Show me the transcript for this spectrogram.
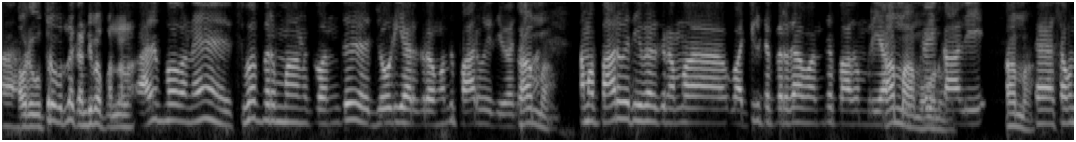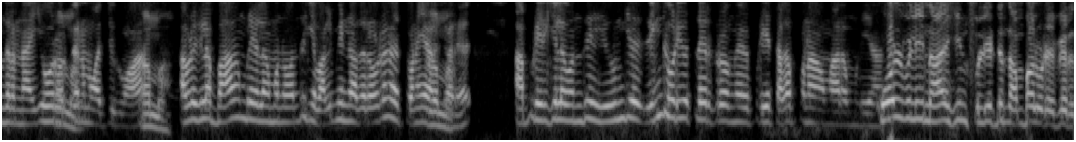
ஆ. அவருடைய உத்தரவு இருந்தா கண்டிப்பா பண்ணலாம். அது போகனே சிவபெருமானுக்கு வந்து ஜோடியா இருக்கிறவங்க வந்து பார்வதி தேவி ஆமா. நம்ம பார்வதி நம்ம வச்சுக்கிட்ட பேருதான் வந்து ஆமா, துர்க்கை, காளி ஆமா அஹ் சவுந்தரநாயகி ஒரு. பேர் நம்ம வச்சுக்குவோம் அப்படிங்களா பாகம்பிரிய அம்மன் வந்து இங்க வல்மீநாதரோட துணையா. இருக்காரு அப்படி இருக்கையில வந்து இவங்க லிங்க வடிவத்துல இருக்கிறவங்க எப்படி தகப்பனா மாற முடியும் கோல்விழி நாயகின்னு சொல்லிட்டு இந்த அம்பாளுடைய பேரு.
